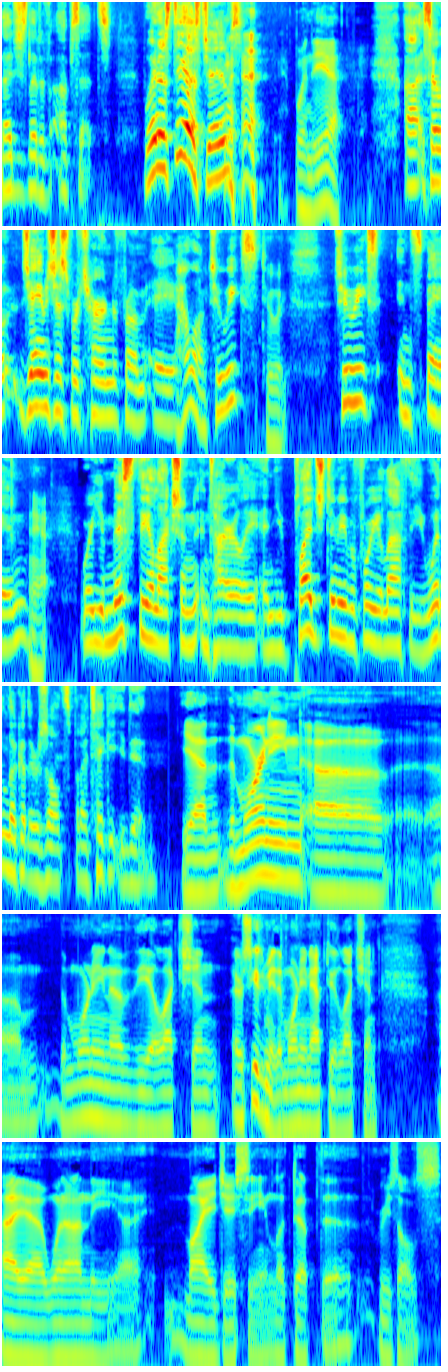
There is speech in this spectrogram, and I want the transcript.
legislative upsets. Buenos dias, James. Buen dia. Uh, so, James just returned from a, how long? Two weeks? Two weeks. Two weeks in Spain. Yeah where you missed the election entirely and you pledged to me before you left that you wouldn't look at the results, but I take it you did. Yeah, the morning, uh, um, the morning of the election, or excuse me, the morning after the election, I uh, went on the uh, my AJC and looked up the results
